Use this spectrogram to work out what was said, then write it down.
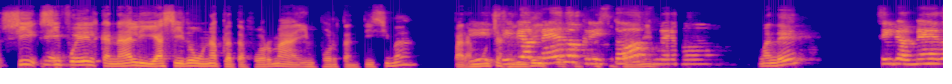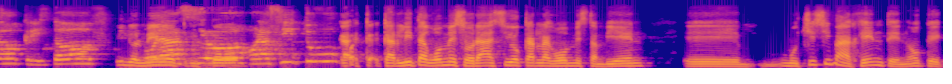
sí, sí, fue el canal y ha sido una plataforma importantísima para mucha Silvio gente. Silvio Almedo, Cristóbal, Memo. ¿Mandé? Silvio Almedo, Cristóf. Silvio Almedo, Horacio, Horacito. Carlita Gómez, Horacio, Carla Gómez también. Eh, muchísima gente, ¿no? Que,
